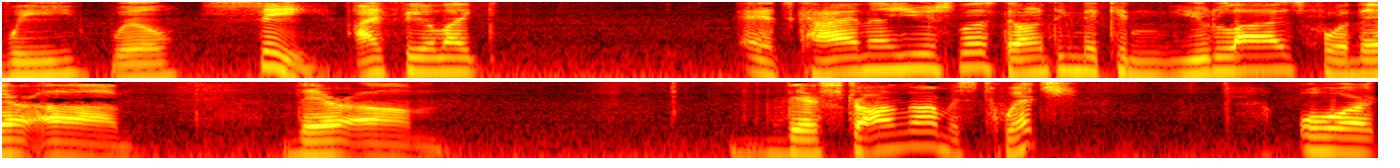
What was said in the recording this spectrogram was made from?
We will see. I feel like it's kind of useless. The only thing they can utilize for their uh, their um, their strong arm is Twitch, or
